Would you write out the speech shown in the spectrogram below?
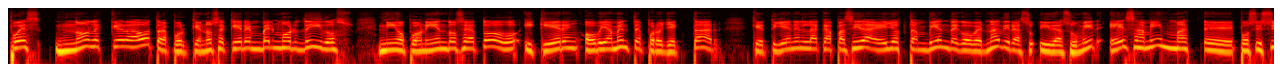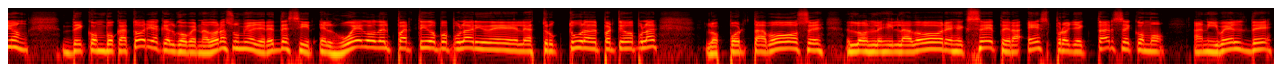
pues no les queda otra porque no se quieren ver mordidos ni oponiéndose a todo y quieren obviamente proyectar que tienen la capacidad ellos también de gobernar y de asumir esa misma eh, posición de convocatoria que el gobernador asumió ayer. Es decir, el juego del Partido Popular y de la estructura del Partido Popular, los portavoces, los legisladores, etcétera, es proyectarse como a nivel de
